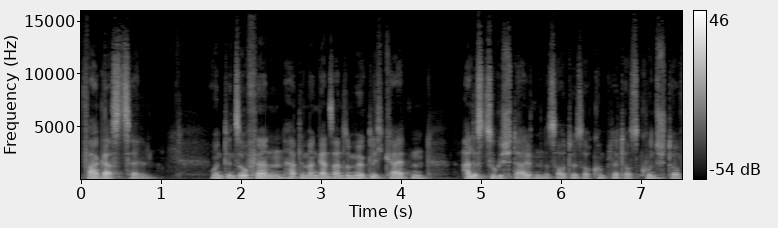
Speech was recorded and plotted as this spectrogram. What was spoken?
Fahrgastzellen. Und insofern hatte man ganz andere Möglichkeiten, alles zu gestalten. Das Auto ist auch komplett aus Kunststoff.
